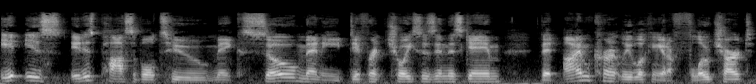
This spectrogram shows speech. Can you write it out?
it is it is possible to make so many different choices in this game that I'm currently looking at a flowchart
